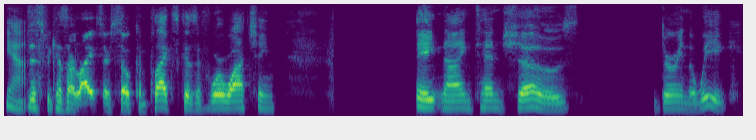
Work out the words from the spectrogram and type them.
Yeah. Just because our lives are so complex. Because if we're watching eight, nine, ten shows during the week,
